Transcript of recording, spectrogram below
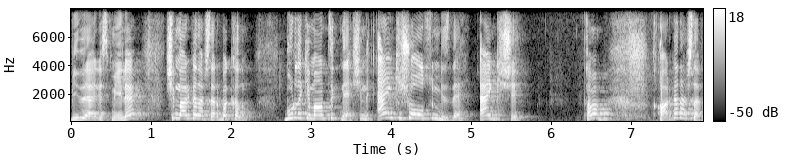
bir diğer ismiyle. Şimdi arkadaşlar bakalım. Buradaki mantık ne? Şimdi en kişi olsun bizde. En kişi. Tamam. Arkadaşlar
